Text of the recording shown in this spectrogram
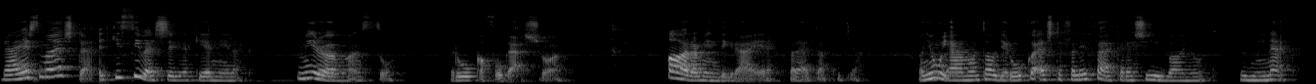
Ráérsz ma este? Egy kis szívességre kérnélek. Miről van szó? Rókafogásról. Arra mindig ráérek, felelte a kutya. A nyúl elmondta, hogy a róka este felé felkeresi Liba anyót. Hogy minek?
